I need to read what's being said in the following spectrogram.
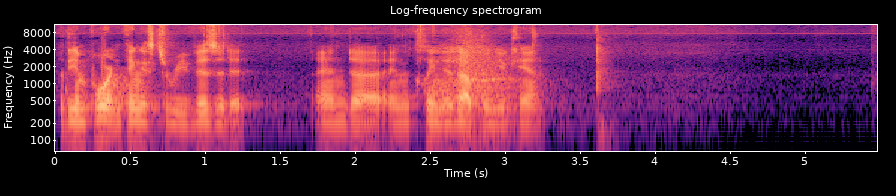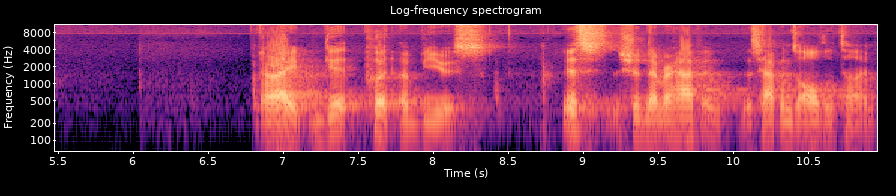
but the important thing is to revisit it and, uh, and clean it up when you can. All right, get put abuse. This should never happen. This happens all the time.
